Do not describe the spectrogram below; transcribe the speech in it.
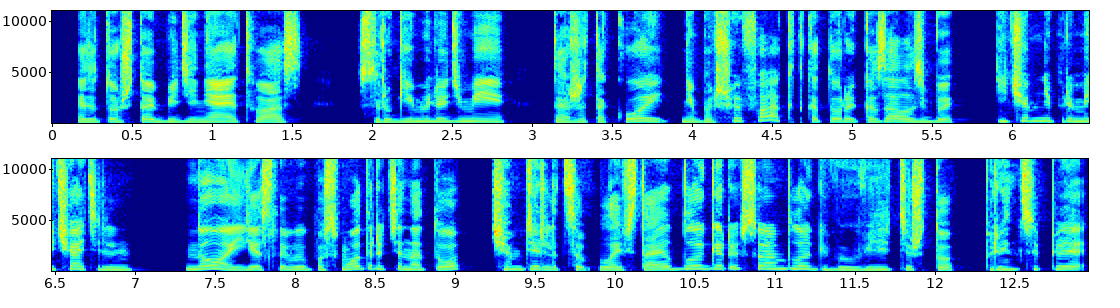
— это то, что объединяет вас с другими людьми. Даже такой небольшой факт, который, казалось бы, ничем не примечателен, но если вы посмотрите на то, чем делятся лайфстайл-блогеры в своем блоге, вы увидите, что, в принципе,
